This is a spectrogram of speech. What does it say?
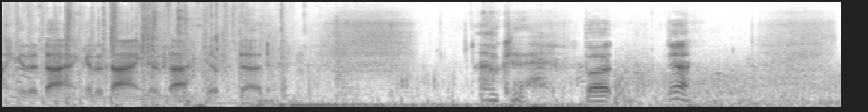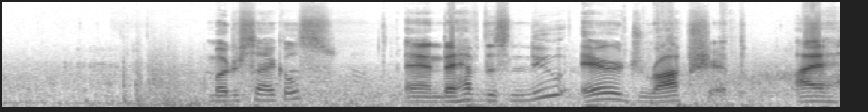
I'm gonna die, I'm gonna die, I'm gonna die. Yep, dead. Okay, but yeah. Motorcycles, and they have this new air dropship. I,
